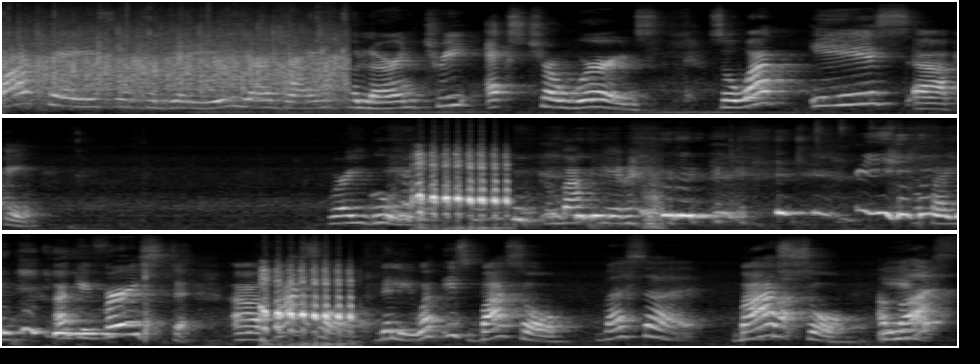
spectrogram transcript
Okay, so today we are going to learn three extra words. So what is, uh, okay. Where are you going? Come back here. okay. first, uh, baso. Dali, what is baso? Basa. Baso. A is- bus?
